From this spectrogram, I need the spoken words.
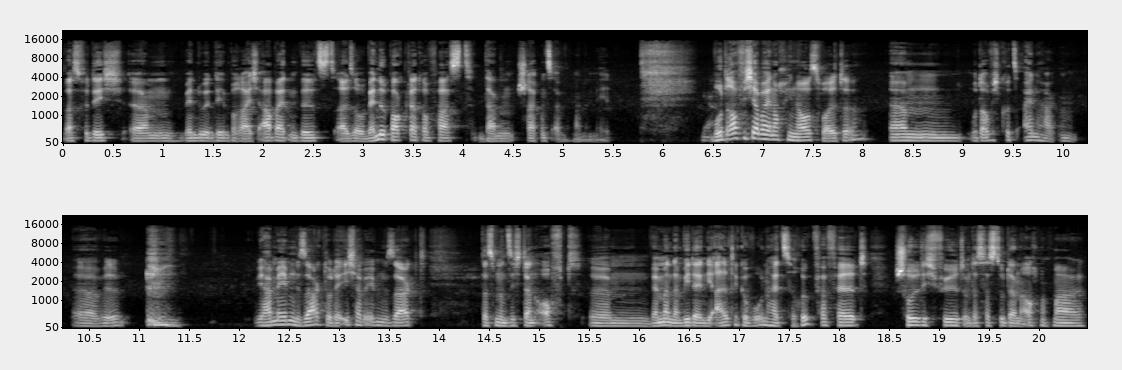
was für dich, ähm, wenn du in dem Bereich arbeiten willst. Also wenn du Bock darauf hast, dann schreib uns einfach mal eine Mail. Ja. Worauf ich aber noch hinaus wollte, ähm, worauf ich kurz einhaken äh, will, wir haben eben gesagt, oder ich habe eben gesagt, dass man sich dann oft, ähm, wenn man dann wieder in die alte Gewohnheit zurückverfällt, schuldig fühlt. Und das hast du dann auch nochmal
